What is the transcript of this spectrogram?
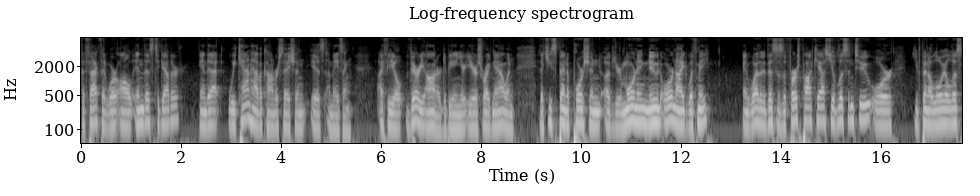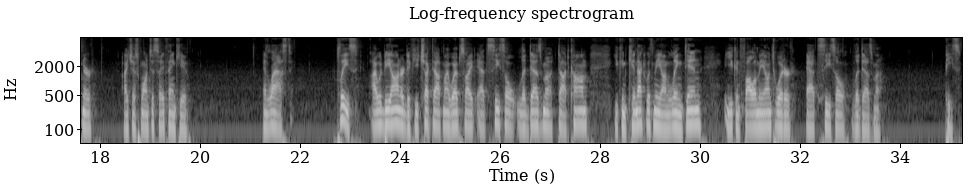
The fact that we're all in this together and that we can have a conversation is amazing. I feel very honored to be in your ears right now and that you spend a portion of your morning, noon, or night with me. And whether this is the first podcast you've listened to or you've been a loyal listener, I just want to say thank you. And last, please, I would be honored if you checked out my website at cecilledesma.com. You can connect with me on LinkedIn. You can follow me on Twitter at Cecil Ledesma. Peace.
